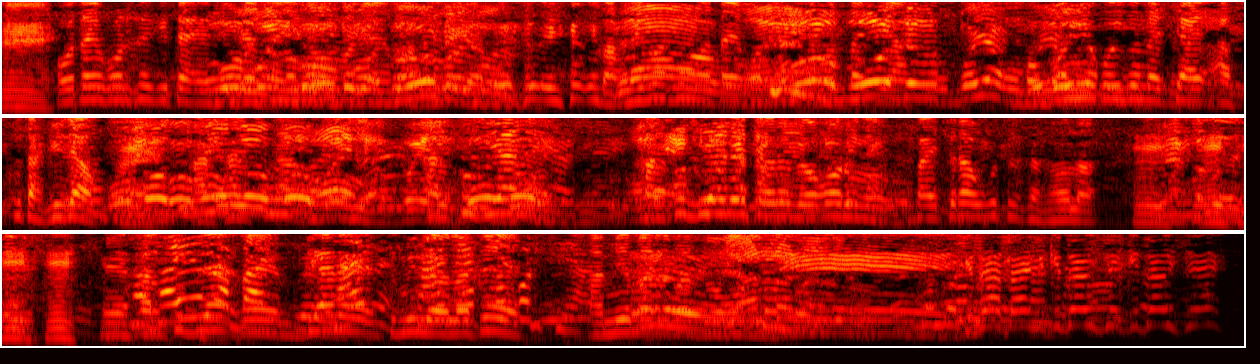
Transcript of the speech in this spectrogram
হ্যাঁ। ও তাই করছে কি তাই বাংলা বই নিয়ে কইছো না চাই আজকু থাকি যাও কালকু বিয়া নে কালকু বিয়া নে তোর দগর বাই তোরা উঠে থাকাও না কালকু বিয়া বিয়া নে তুমি নলাতে আমি আমার কিতা কিতা হয়েছে কিতা হয়েছে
